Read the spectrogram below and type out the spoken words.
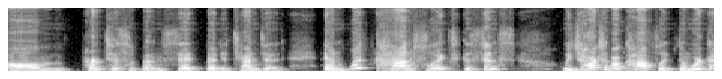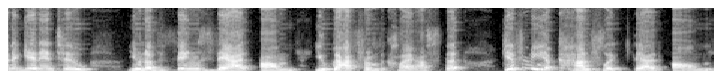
um, participants that, that attended. And what conflict, because since we talked about conflict and we're going to get into, you know, the things that um, you got from the class, but give me a conflict that um,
